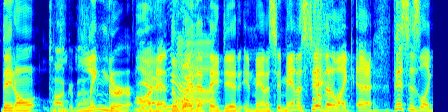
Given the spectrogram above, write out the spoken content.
they don't Talk about it. linger on Yeah. it the way that they did in Man of Steel. Man of Steel, they're like, eh, this is like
